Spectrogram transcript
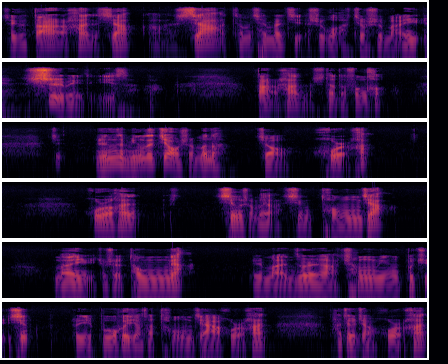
这个达尔汉虾啊，虾，咱们前面解释过，就是满语侍卫的意思啊。达尔汉呢是他的封号，这人的名字叫什么呢？叫霍尔汉。霍尔汉姓什么呀？姓佟家，满语就是佟呀。这满族人啊称名不举姓，所以不会叫他佟家胡尔汉，他就叫胡尔汉。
